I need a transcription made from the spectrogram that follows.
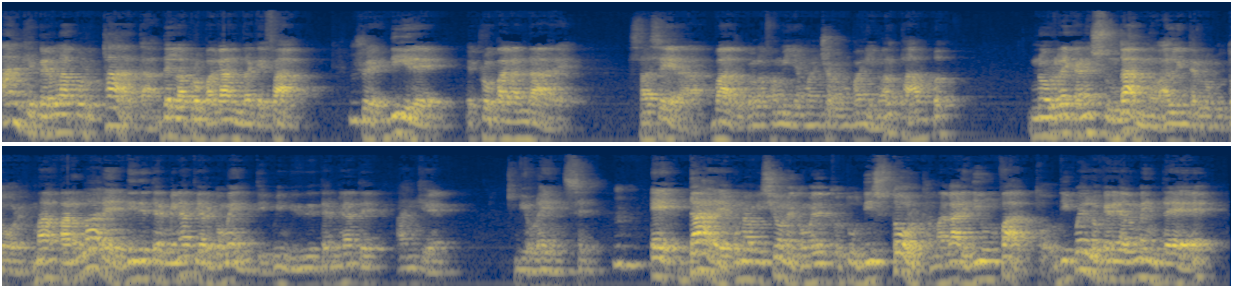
anche per la portata della propaganda che fa, cioè mm-hmm. dire e propagandare stasera vado con la famiglia a mangiare un panino al pub, non reca nessun danno all'interlocutore, ma parlare di determinati argomenti, quindi di determinate anche violenze, mm-hmm. e dare una visione, come hai detto tu, distorta magari di un fatto, di quello che realmente è,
